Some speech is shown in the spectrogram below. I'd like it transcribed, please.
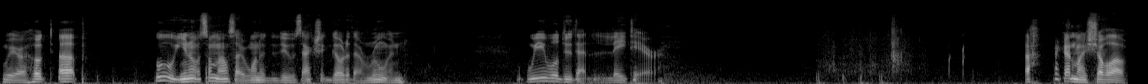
We are hooked up. Ooh, you know, something else I wanted to do is actually go to that ruin. We will do that later. Ah, I got my shovel out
